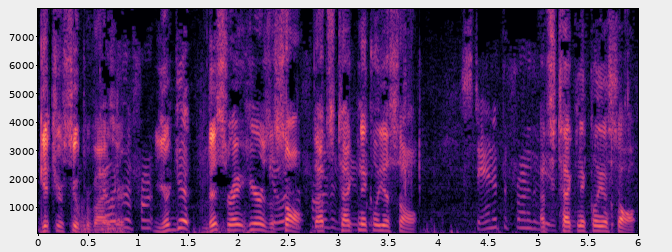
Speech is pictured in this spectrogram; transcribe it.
Get your supervisor. You're get this right here is assault. That's the vehicle. technically assault. Stand at the front of the That's vehicle. technically assault.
